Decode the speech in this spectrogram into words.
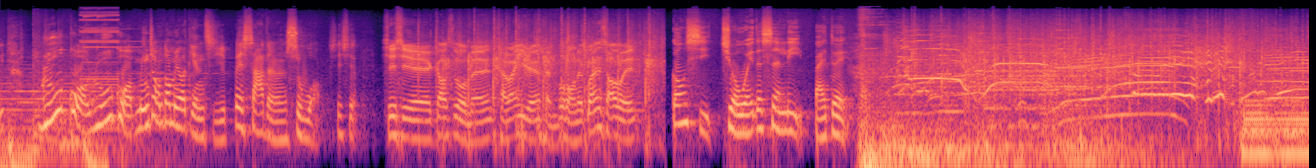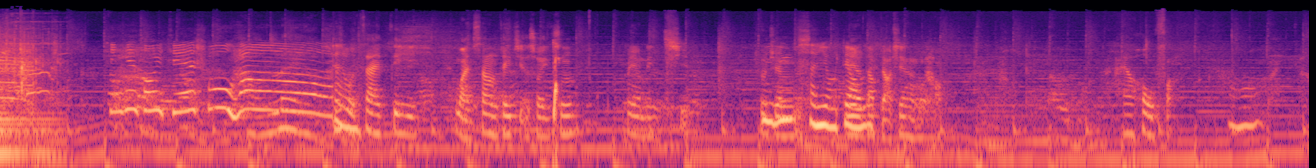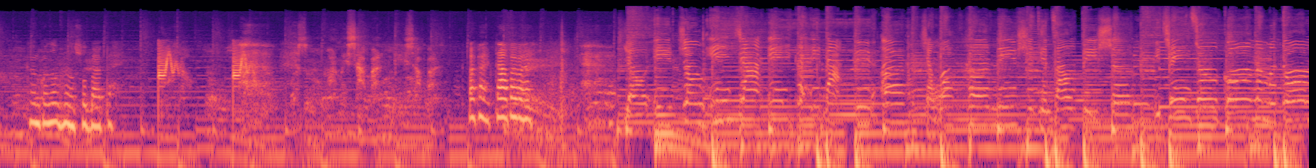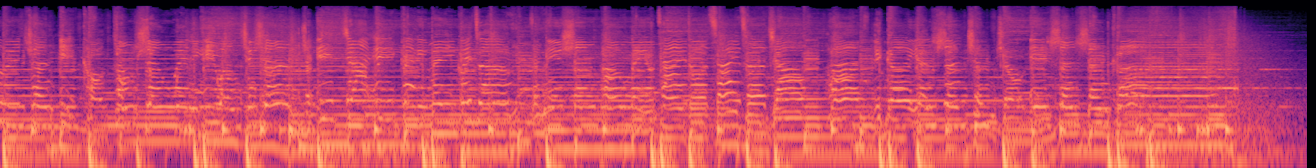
如果如果民众都没有点击，被杀的人是我。谢谢，谢谢告诉我们台湾艺人很不红的关韶文。恭喜久违的胜利，白队。今天终于结束了。其实我在第晚上这一集的时候已经没有力气了，就觉得神游掉了，到表现很好，还要后防。哦，跟观众朋友说拜拜。拜拜，大家拜拜。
